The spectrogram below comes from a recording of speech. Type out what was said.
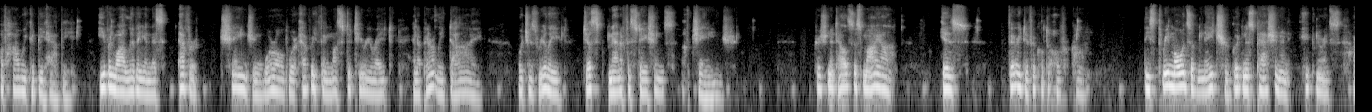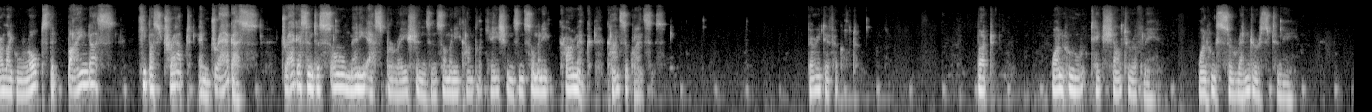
of how we could be happy, even while living in this ever changing world where everything must deteriorate and apparently die, which is really just manifestations of change. Krishna tells us Maya is very difficult to overcome. These three modes of nature, goodness, passion, and ignorance, are like ropes that bind us, keep us trapped, and drag us, drag us into so many aspirations and so many complications and so many karmic consequences. Very difficult. But one who takes shelter of me, one who surrenders to me,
